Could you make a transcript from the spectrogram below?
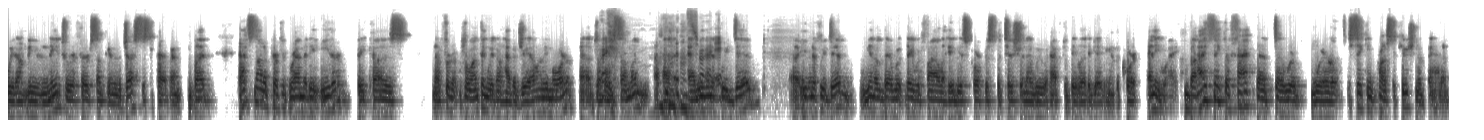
We don't even need to refer to something to the Justice Department, but that's not a perfect remedy either, because now, for, for one thing, we don't have a jail anymore uh, to right. hold someone. Uh, and even right. if we did, uh, even if we did, you know, they would they would file a habeas corpus petition, and we would have to be litigating in the court anyway. But I think the fact that uh, we're we're seeking prosecution of Bannon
